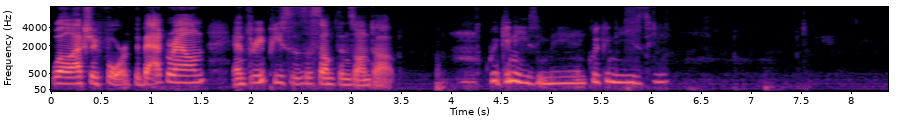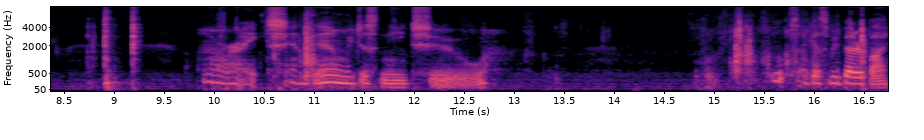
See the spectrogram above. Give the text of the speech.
Well, actually four. The background and three pieces of somethings on top. Quick and easy, man. Quick and easy. All right, and then we just need to, oops, I guess it'd be better if I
